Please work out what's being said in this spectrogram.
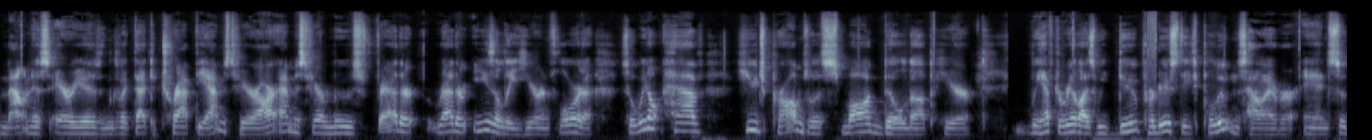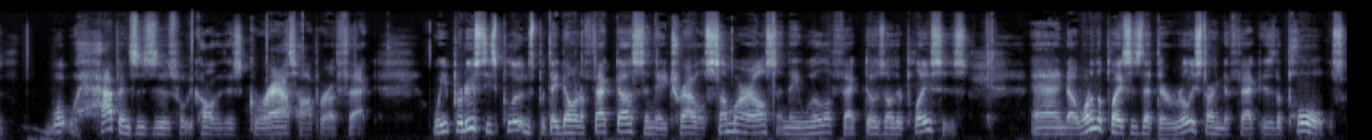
mountainous areas and things like that to trap the atmosphere, our atmosphere moves rather, rather easily here in Florida. So we don't have huge problems with smog buildup here. We have to realize we do produce these pollutants, however, and so what happens is, is what we call this grasshopper effect. We produce these pollutants, but they don't affect us, and they travel somewhere else, and they will affect those other places. And uh, one of the places that they're really starting to affect is the poles.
